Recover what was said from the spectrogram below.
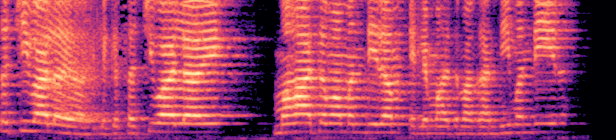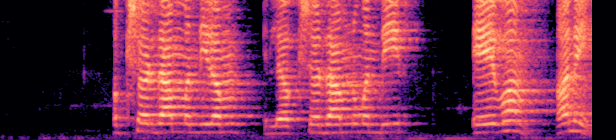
સચિવાલય, એટલે કે સચિવાલય, મહાત્મા મંદિરમ, એટલે મહાત્મા ગાંધી મંદિર, અક્ષરધામ મંદિરમ, એટલે અક્ષરધામનું મંદિર, એવમ અને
